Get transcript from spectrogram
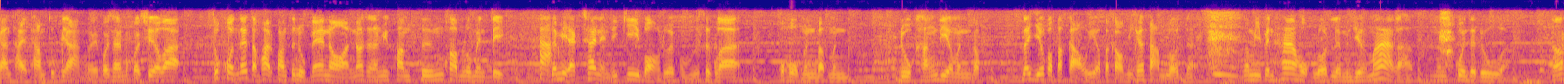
การถ่ายทำทุกอย่างเลยเพราะฉะนั้นผมก็เชื่อว่าทุกคนได้สัมผัสความสนุกแน่นอน นอกจากนั้นมีความซึ้งความโรแมนติก ค่ะ และมีแอคชั่นอย่างที่กี้บอกด้วย ผมรู้สึกว่าโอ้โหมันแบบมันดูครั้งเดียวมันแบบได้เยอะกว่าปลาเก๋าอีกอะปลาเก๋ามีแค่สามรสอะเรามีเป็นห้าหกรสเลยมันเยอะมากอะครับมันควรจะดูอะเนาะ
